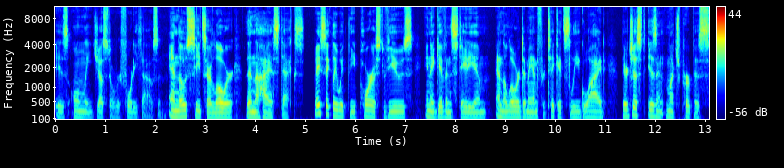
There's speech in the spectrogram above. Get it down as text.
is only just over 40,000, and those seats are lower than the highest decks. Basically, with the poorest views in a given stadium and the lower demand for tickets league wide, there just isn't much purpose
